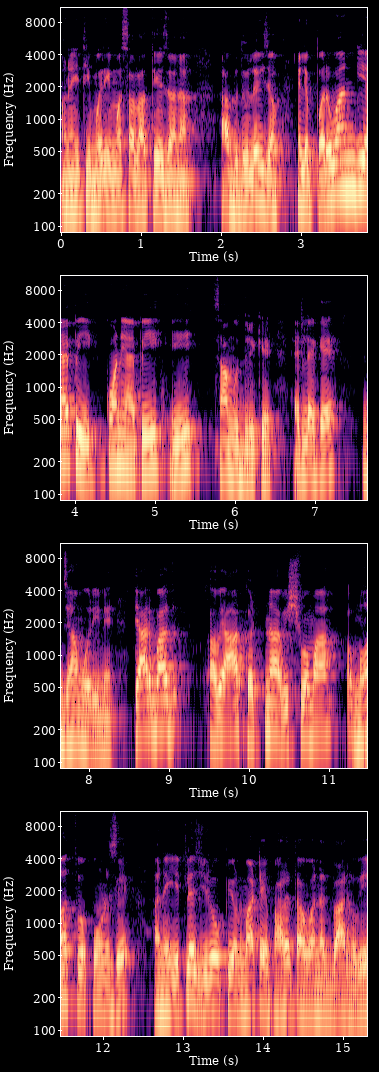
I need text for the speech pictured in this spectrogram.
અને અહીંથી મરી મસાલા, તેજાના, આ બધું લઈ જાઓ. એટલે પરવાનગી આપી, કોને આપી? એ સામુદ્રિકે, એટલે કે જામોરીને. ત્યારબાદ હવે આ ઘટના વિશ્વમાં મહત્ત્વપૂર્ણ છે અને એટલે જ યુરોપિયન માટે ભારત આવવાના દ્વાર હવે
